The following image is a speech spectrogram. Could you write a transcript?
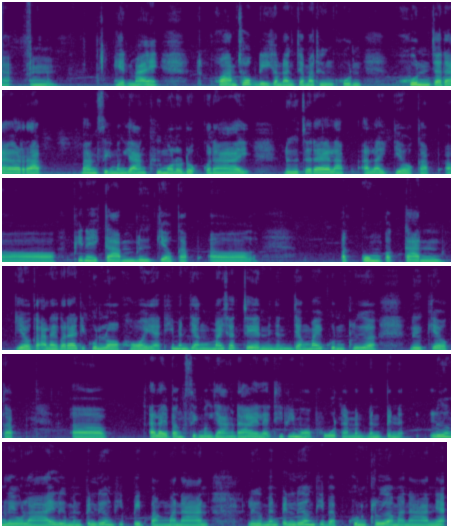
น่ะอืมเห็นไหม ความโชคดีกำลังจะมาถึงคุณ คุณจะได้รับบางสิ่งบางอย่างคือมรดกก็ได้ หรือจะได้รับอะไรเกี่ยวกับเอ่อพินัยกรรมหรือเกี่ยวกับเอ่อ ประกุงประกัน เกี่ยวกับอะไรก็ได้ที่คุณรอคอยอะที่มันยังไม่ชัดเจนยังไม่คลุมเครือ หรือเกี่ยวกับอะไรบางสิ่งบางอย่างได้แหละที่พี่หมอพูดนะมันมันเป็นเรื่องเลวร้าย หรือมันเป็นเรื่องที่ปิดบังมานาน หรือมันเป็นเรื่องที่แบบคลุมเครือมานานเนี่ย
